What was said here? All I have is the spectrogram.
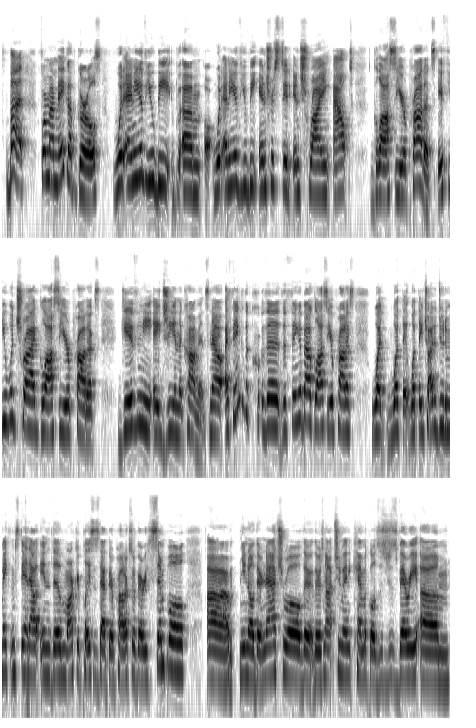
but for my makeup girls, would any of you be um, would any of you be interested in trying out Glossier products? If you would try Glossier products, give me a G in the comments. Now, I think the the the thing about Glossier products what what they what they try to do to make them stand out in the marketplace is that their products are very simple um, you know, they're natural. There, there's not too many chemicals. It's just very, um,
